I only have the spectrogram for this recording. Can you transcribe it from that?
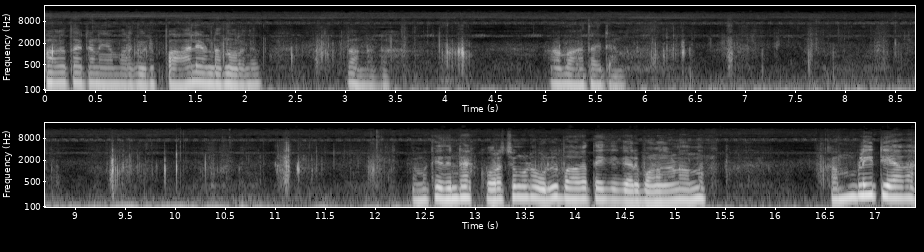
ഭാഗത്തായിട്ടാണ് ഞാൻ പറഞ്ഞത്. ഒരു പാലയുണ്ടെന്ന് പറഞ്ഞത്. ഇതുണ്ടോ ആ ഭാഗത്തായിട്ടാണ്. നമുക്ക് ഇതിന്റെ കുറച്ചും കൂടെ ഉൾഭാഗത്തേക്ക് കയറി പോകണം കാരണം ഒന്ന് കംപ്ലീറ്റ് ചെയ്യാതെ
